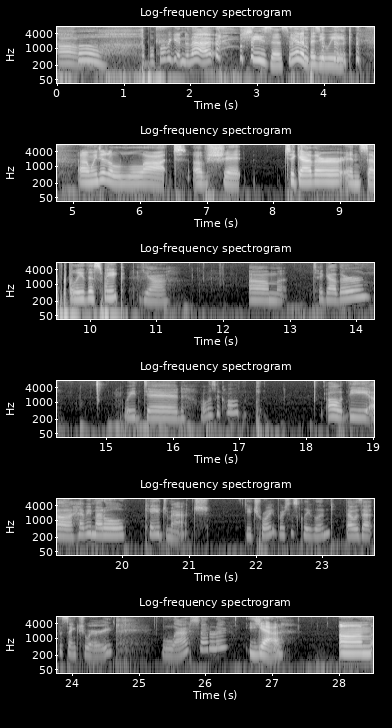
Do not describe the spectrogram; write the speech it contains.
Um, Oh. But before we get into that, Jesus, we had a busy week. Um, we did a lot of shit together and separately this week. yeah. Um, together we did what was it called? Oh, the uh heavy metal cage match. Detroit versus Cleveland. That was at the Sanctuary last Saturday. Yeah. Um,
